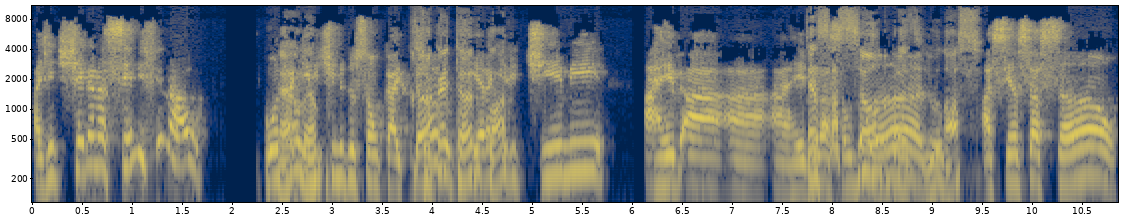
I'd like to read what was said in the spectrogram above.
a gente chega na semifinal contra é, aquele time do São Caetano, São Caetano que era claro. aquele time, a, a, a, a revelação sensação do ano, do Brasil, a sensação.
